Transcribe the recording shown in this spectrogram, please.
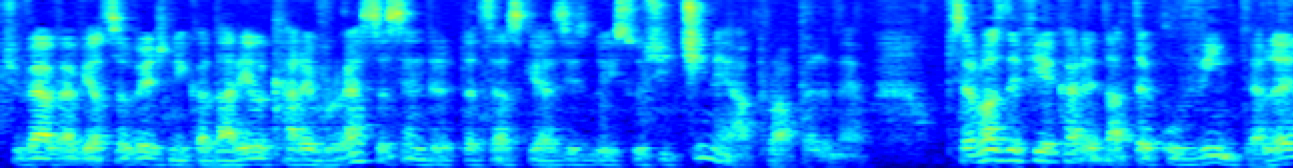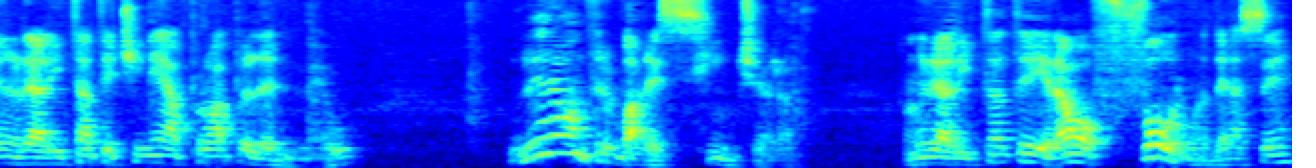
Și vei avea viață veșnică. Dar el care vrea să se îndreptățească, i-a zis lui Iisus, și cine e aproapele meu? Observați de fiecare dată cuvintele, în realitate cine e aproapele meu, nu era o întrebare sinceră. În realitate era o formă de a se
